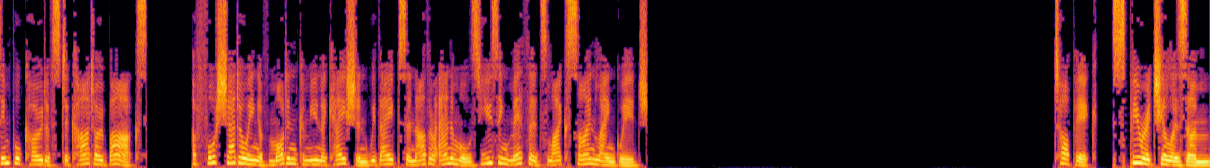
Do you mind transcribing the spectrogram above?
simple code of staccato barks—a foreshadowing of modern communication with apes and other animals using methods like sign language. Spiritualism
